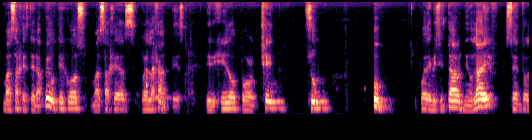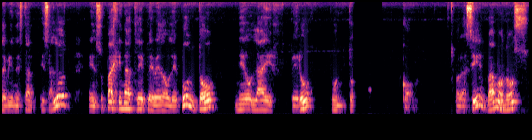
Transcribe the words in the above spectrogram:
masajes terapéuticos, masajes relajantes, dirigido por Chen Sun Pum. Puede visitar New Life, Centro de Bienestar y Salud, en su página www.newlifeperú.com. Ahora sí, vámonos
